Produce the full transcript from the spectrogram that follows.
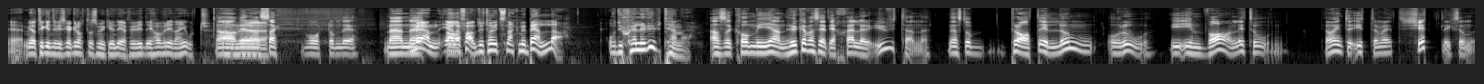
Eh, men jag tycker inte vi ska grotta så mycket i det, för det har vi redan gjort. ja men, vi har redan eh, sagt vårt om det. Men, eh, Men i ja. alla fall, du tar ju ett snack med Bella. Och du skäller ut henne. Alltså kom igen, hur kan man säga att jag skäller ut henne? När jag står och pratar i lugn och ro, i, i en vanlig ton. Jag har inte yttrat mig ett shit liksom,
